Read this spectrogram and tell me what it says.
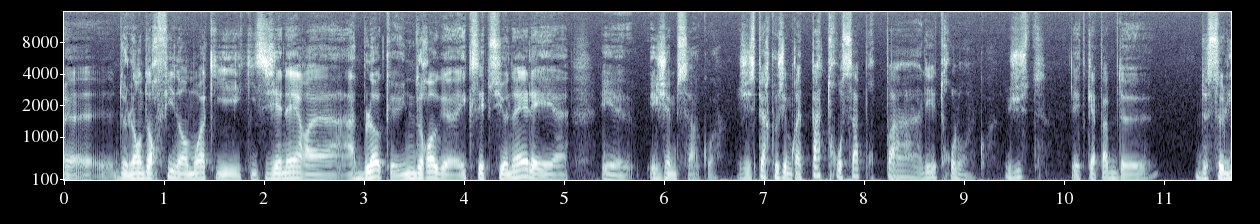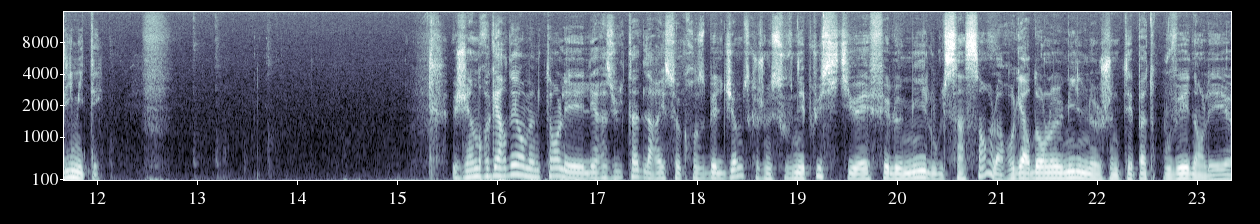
euh, de l'endorphine en moi qui, se génère euh, à bloc, une drogue exceptionnelle. Et, euh, et, j'aime ça. quoi. J'espère que j'aimerais pas trop ça pour pas aller trop loin. Quoi. Juste être capable de, se limiter. Je viens de regarder en même temps les, résultats de la Race Across Belgium, parce que je me souvenais plus si tu avais fait le 1000 ou le 500. Alors, regardant le 1000, je ne t'ai pas trouvé dans les,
